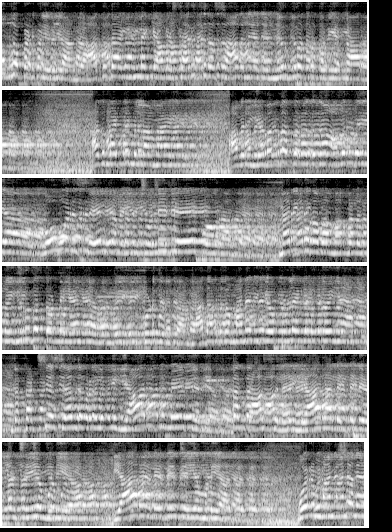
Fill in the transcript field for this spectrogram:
ஊக்கப்படுத்தி இருக்காங்க அதுதான் இன்னைக்கு அவர் சரித்திர சாதனையாக நிற்பதற்குரிய காரணம். அது மட்டும் இல்லாம அவர் இறந்த பிறகுதான் வந்து அது மனைவிக்கோ பிள்ளைகளுக்கோ இந்த கட்சியை சேர்ந்தவர்களுக்கு யாருக்குமே தெரியாது. காசுல யாரால இப்படி எல்லாம் செய்ய முடியும்? யாராலுமே செய்ய முடியாது? ஒரு மனுஷனை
